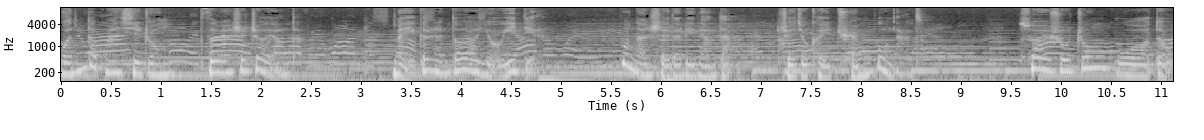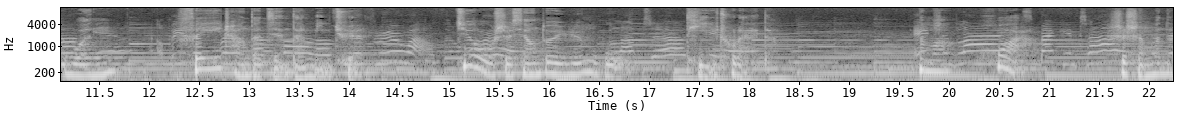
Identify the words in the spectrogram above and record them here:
文的关系中，资源是这样的：每个人都要有一点，不能谁的力量大。谁就可以全部拿走。所以说，中国的文非常的简单明确，就是相对于武提出来的。那么化是什么呢？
